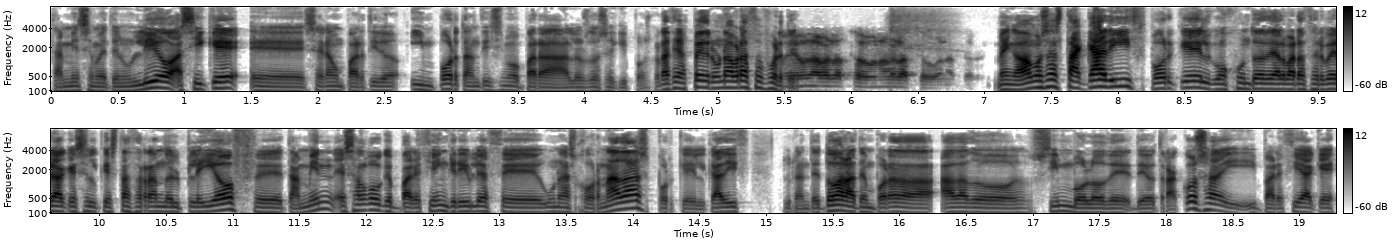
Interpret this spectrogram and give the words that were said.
también se mete en un lío. Así que eh, será un partido importantísimo para los dos equipos. Gracias, Pedro. Un abrazo fuerte. Un abrazo, un abrazo. Buenas tardes. Venga, vamos hasta Cádiz porque el conjunto de Álvaro Cervera, que es el que está cerrando el playoff, eh, también es algo que parecía increíble hace unas jornadas, porque el Cádiz durante toda la temporada ha dado símbolo de, otra cosa y, parecía que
